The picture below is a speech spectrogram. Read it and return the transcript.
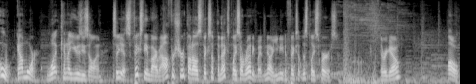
Oh, got more. What can I use these on? So yes, fix the environment. I for sure thought I was fixing up the next place already, but no, you need to fix up this place first. There we go. Oh,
